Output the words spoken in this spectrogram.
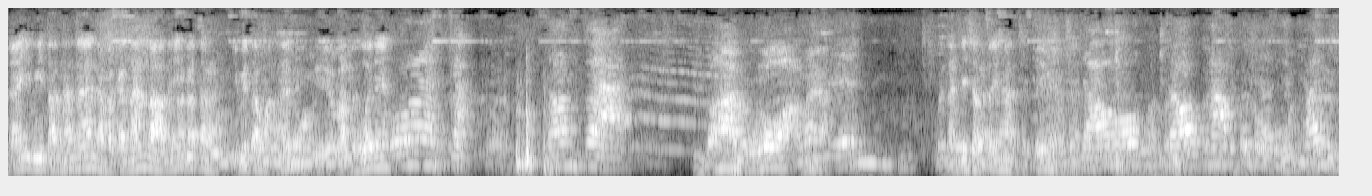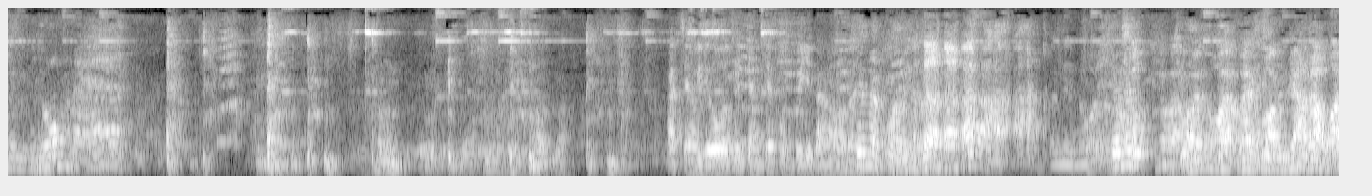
đấy vì tao nó nó là mà cái nán là đấy vì tao vì tao mà nó là lửa đấy โอ้ยจักสร้างจั mà nán cho sẵn tới ha sẵn tới này เจ้าเจ้าขับอย่าเสียไปยุ่งแหน ác sẽ video sẽ chẳng chết cùng với tao nó Thế là quả อันนี้น้อย Thế nó ว่าแม่ความอยากเราว่า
